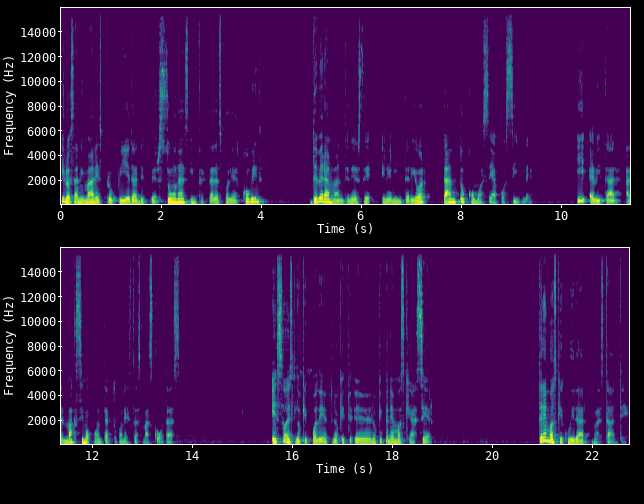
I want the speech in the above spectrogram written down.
Y los animales propiedad de personas infectadas por el COVID deberán mantenerse en el interior tanto como sea posible y evitar al máximo contacto con estas mascotas. Eso es lo que, lo que, eh, lo que tenemos que hacer. Tenemos que cuidar bastante.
